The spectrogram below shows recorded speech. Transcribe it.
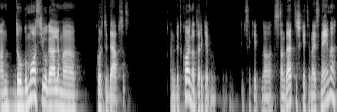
Ant daugumos jų galima kurti depsus. Ant Bitcoino, tarkim, kaip sakyti, nu, standartiškai tenais neina,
